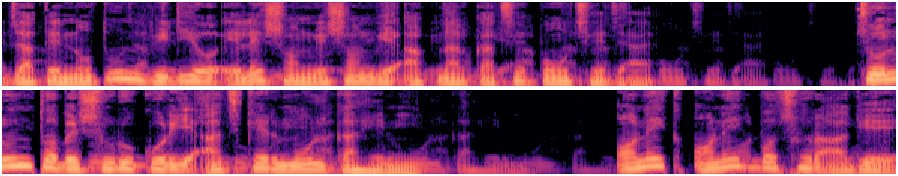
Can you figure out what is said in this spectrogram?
যাতে নতুন ভিডিও এলে সঙ্গে সঙ্গে আপনার কাছে পৌঁছে যায়। চলুন তবে শুরু করি আজকের মূল কাহিনী। অনেক অনেক বছর আগে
